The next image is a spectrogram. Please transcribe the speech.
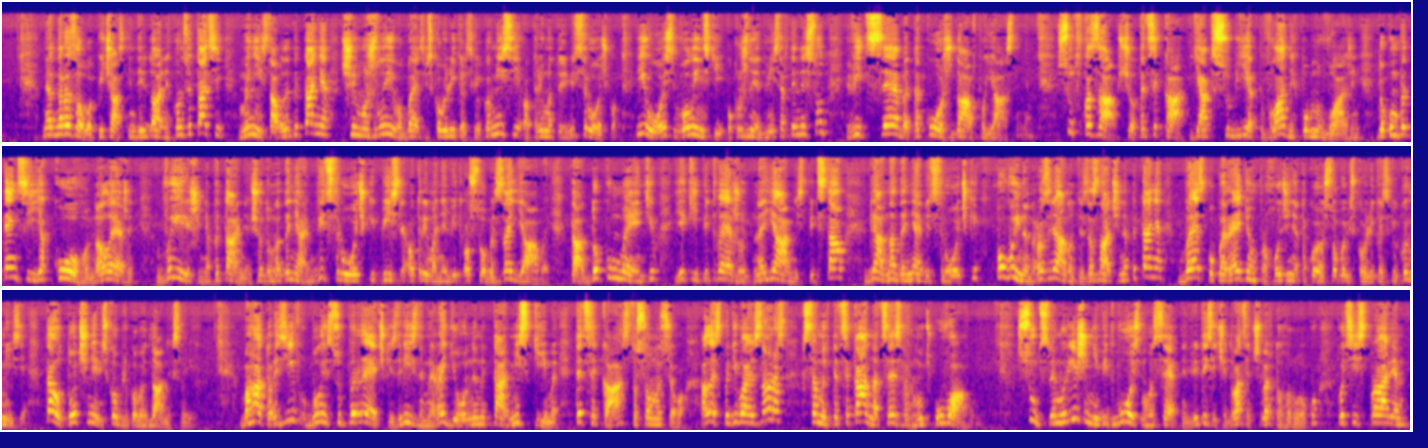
Неодноразово під час індивідуальних консультацій мені ставили питання, чи можливо без військово-лікарської комісії отримати відстрочку. І ось Волинський окружний адміністративний суд від себе також дав пояснення. Суд вказав, що ТЦК як суб'єкт владних повноважень, до компетенції якого належить вирішення питання щодо надання відстрочки після отримання від особи заяви та документів, які підтверджують наявність підстав для надання відстрочки, повинен розглянути зазначене питання без попереднього проходження такої особи військово-лікарської комісії та уточнення військово-облікових даних своїх. Багато разів були суперечки з різними районними та міськими ТЦК стосовно цього. Але сподіваюся, зараз в самих ТЦК на це звернуть увагу. Суд в своєму рішенні від 8 серпня 2024 року по цій справі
